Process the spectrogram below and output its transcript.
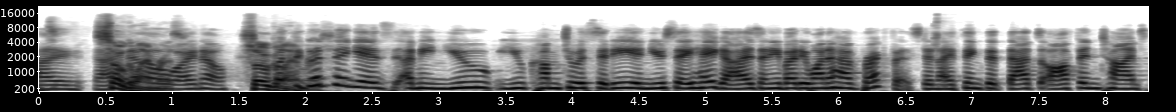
I, I so know, glamorous. I know. So glamorous. But the good thing is, I mean, you you come to a city and you say, "Hey guys, anybody want to have breakfast?" And I think that that's oftentimes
